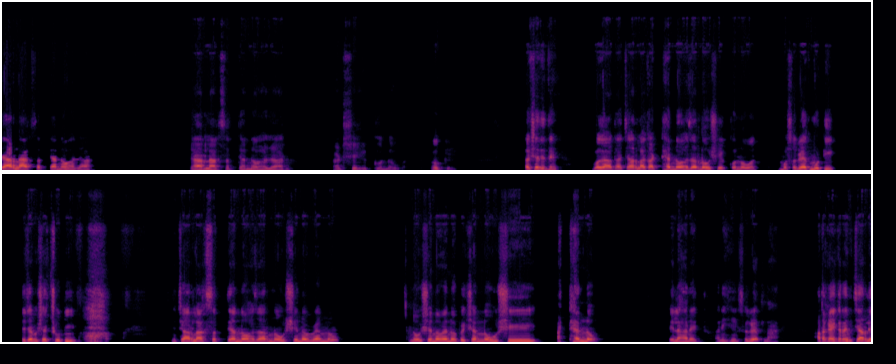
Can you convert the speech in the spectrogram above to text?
चार लाख सत्त्याण्णव हजार. चार लाख सत्त्याण्णव हजार आठशे एकोणनव्वद. ओके. लक्षात येते? बघा आता चार लाख अठ्ठ्याण्णव हजार नऊशे एकोणनव्वद. मग सगळ्यात मोठी त्याच्यापेक्षा छोटी. चार लाख सत्त्याण्णव हजार नऊशे नव्याण्णव. नऊशे नव्याण्णवपेक्षा नऊशे अठ्ठ्याण्णव. हे लहान आहेत. आणि हे सगळ्यात लहान आता काय करा विचारले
